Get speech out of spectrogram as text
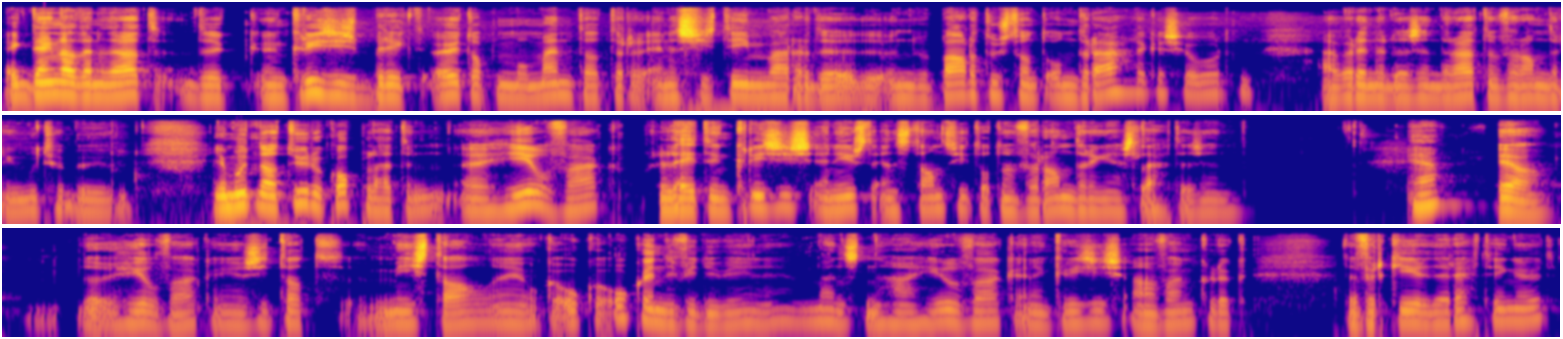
ik denk dat inderdaad de, een crisis breekt uit op het moment dat er in een systeem waar de, de, een bepaalde toestand ondraaglijk is geworden en waarin er dus inderdaad een verandering moet gebeuren. Je moet natuurlijk opletten, uh, heel vaak leidt een crisis in eerste instantie tot een verandering in slechte zin. Ja? Ja, heel vaak. En je ziet dat meestal, ook, ook, ook individueel. Hè. Mensen gaan heel vaak in een crisis aanvankelijk de verkeerde richting uit.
